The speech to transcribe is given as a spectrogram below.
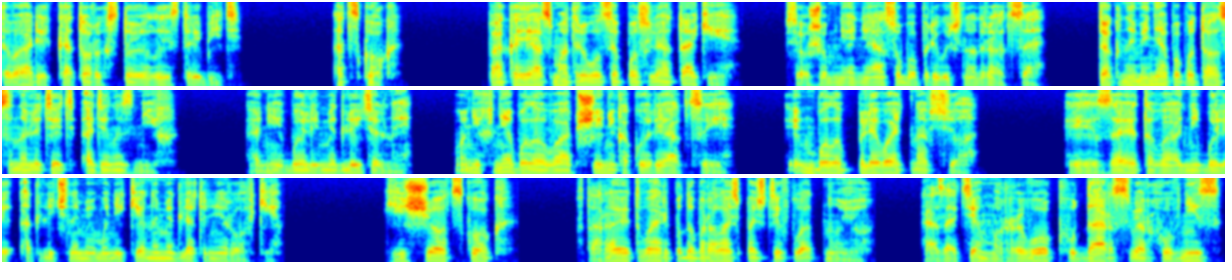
твари, которых стоило истребить. Отскок. Пока я осматривался после атаки, все же мне не особо привычно драться, так на меня попытался налететь один из них. Они были медлительны, у них не было вообще никакой реакции, им было плевать на все. И из-за этого они были отличными манекенами для тренировки. Еще отскок. Вторая тварь подобралась почти вплотную, а затем рывок, удар сверху вниз,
